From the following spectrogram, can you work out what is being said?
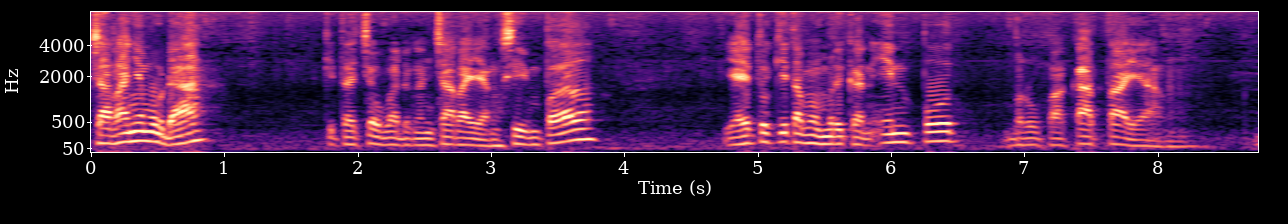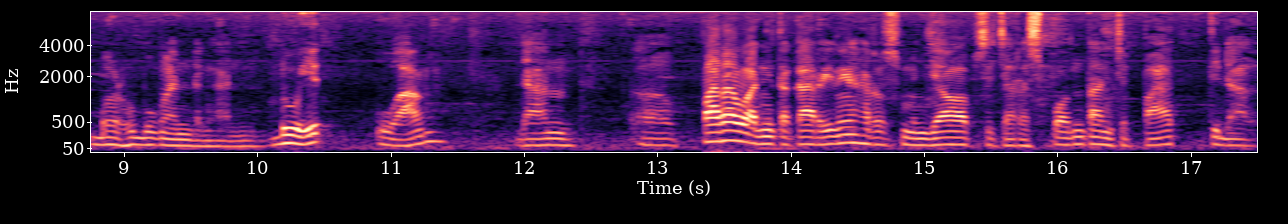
caranya mudah. Kita coba dengan cara yang simple yaitu kita memberikan input berupa kata yang berhubungan dengan duit uang dan e, para wanita karir ini harus menjawab secara spontan cepat tidak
